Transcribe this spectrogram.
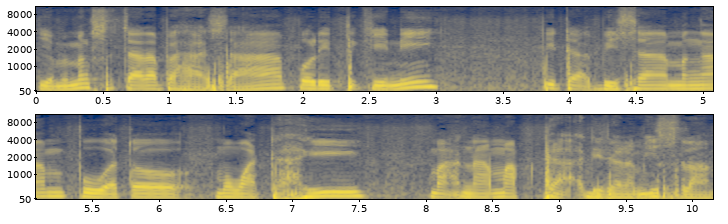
ya memang secara bahasa politik ini tidak bisa mengampu atau mewadahi makna mabda di dalam Islam.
